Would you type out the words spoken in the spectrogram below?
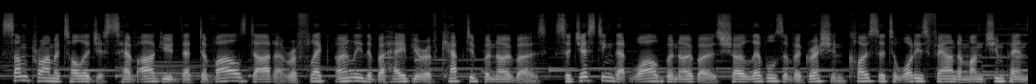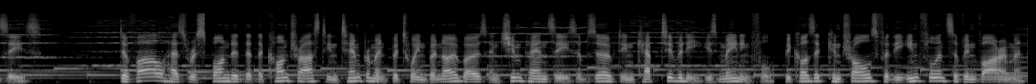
Some primatologists have argued that de Waal's data reflect only the behavior of captive bonobos, suggesting that wild bonobos show levels of aggression closer to what is found among chimpanzees. Duval has responded that the contrast in temperament between bonobos and chimpanzees observed in captivity is meaningful, because it controls for the influence of environment.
